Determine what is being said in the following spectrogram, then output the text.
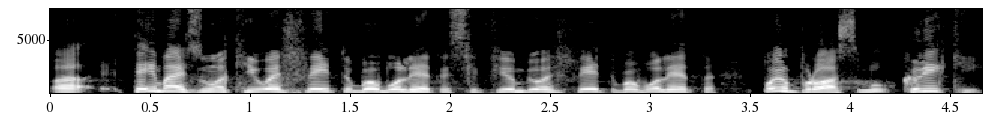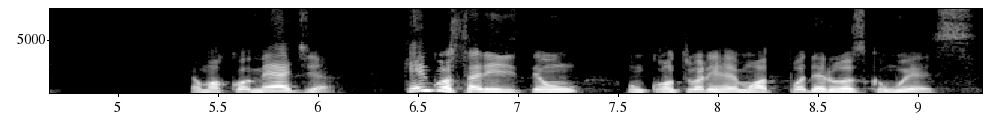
Uh, tem mais um aqui, O Efeito Borboleta. Esse filme, O Efeito Borboleta. Põe o próximo, Clique. É uma comédia. Quem gostaria de ter um, um controle remoto poderoso como esse?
